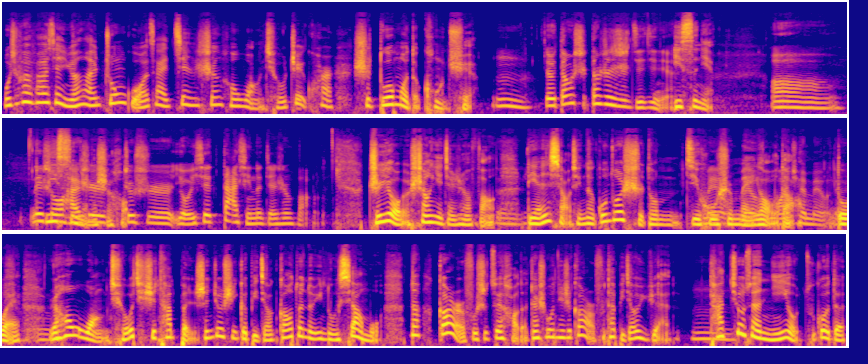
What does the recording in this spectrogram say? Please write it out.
我就会发现，原来中国在健身和网球这块儿是多么的空缺。嗯，就当时当时是几几年？一四年，哦，那时候还是时候就是有一些大型的健身房，只有商业健身房，连小型的工作室都几乎是没有的完。全没有对。嗯然后网球其实它本身就是一个比较高端的运动项目，那高尔夫是最好的，但是问题是高尔夫它比较远，嗯它就算你有足够的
